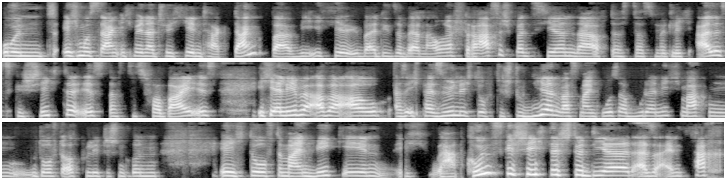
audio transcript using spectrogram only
Und ich muss sagen, ich bin natürlich jeden Tag dankbar, wie ich hier über diese Bernauer Straße spazieren darf, dass das wirklich alles Geschichte ist, dass das vorbei ist. Ich erlebe aber auch, also ich persönlich durfte studieren, was mein großer Bruder nicht machen durfte aus politischen Gründen. Ich durfte meinen Weg gehen. Ich habe Kunstgeschichte studiert, also ein Fach,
